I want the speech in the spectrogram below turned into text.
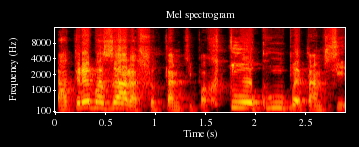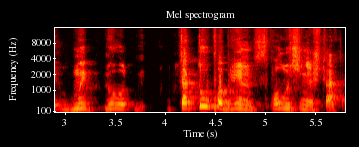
А треба зараз, щоб там, типа, хто купе там всі. Ми, ну, та тупо, блін, Сполучені Штати.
